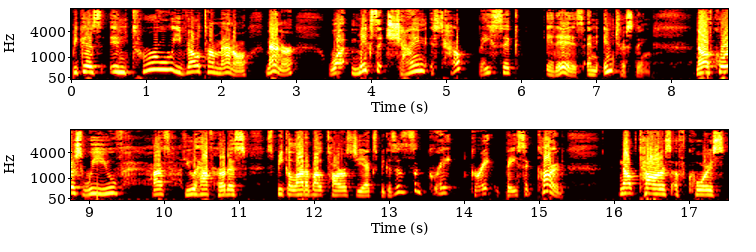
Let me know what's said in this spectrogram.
because in true Yveltal manner, manner, what makes it shine is how basic it is and interesting. Now, of course, we you've has, you have heard us speak a lot about Tauros GX because it's a great, great basic card. Now, Tauros, of course,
